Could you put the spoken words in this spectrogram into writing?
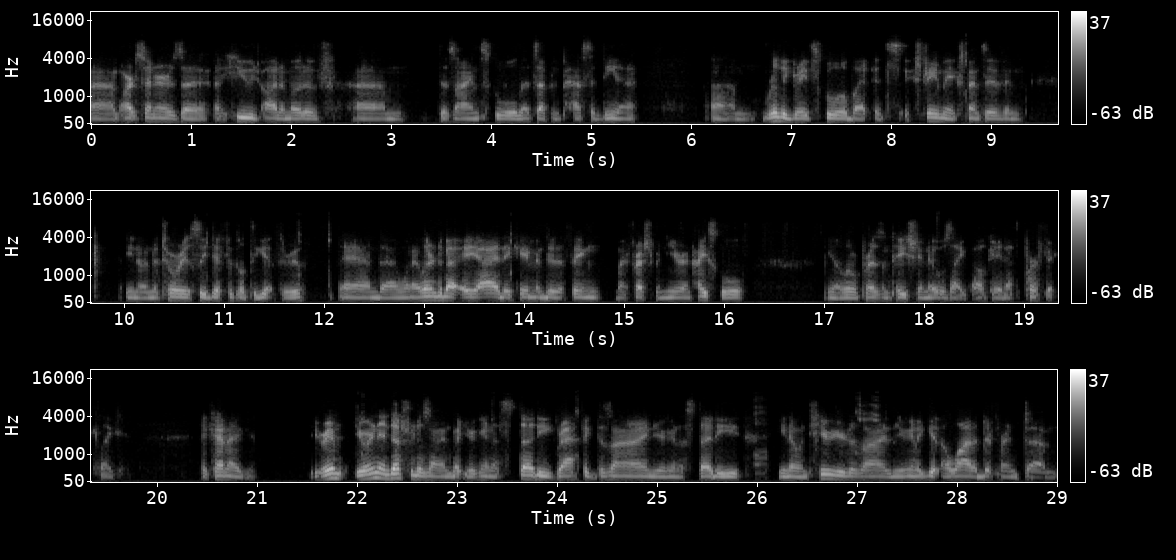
Um, Art Center is a, a huge automotive um, design school that's up in Pasadena. Um, really great school, but it's extremely expensive and you know notoriously difficult to get through. And uh, when I learned about AI, they came and did a thing my freshman year in high school. You know, a little presentation. It was like, okay, that's perfect. Like, it kind of you're in you're in industrial design, but you're going to study graphic design. You're going to study, you know, interior design. You're going to get a lot of different, um,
